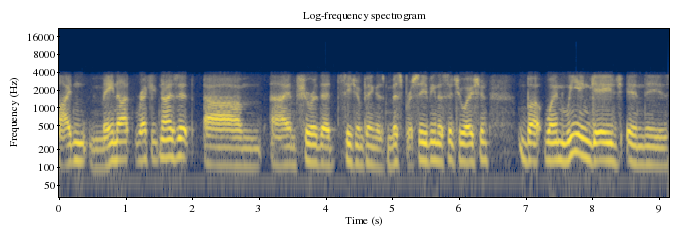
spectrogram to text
Biden may not recognize it. Um, I'm sure that Xi Jinping is misperceiving the situation but when we engage in these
